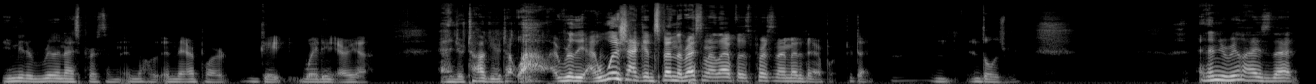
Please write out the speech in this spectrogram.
You meet a really nice person in the in the airport gate waiting area, and you're talking. You're talking. Wow, I really, I wish I could spend the rest of my life with this person I met at the airport. Pretend, mm, indulge me. And then you realize that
